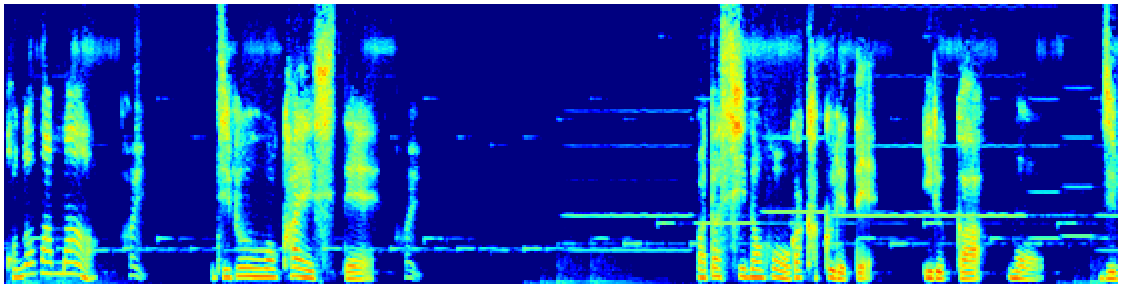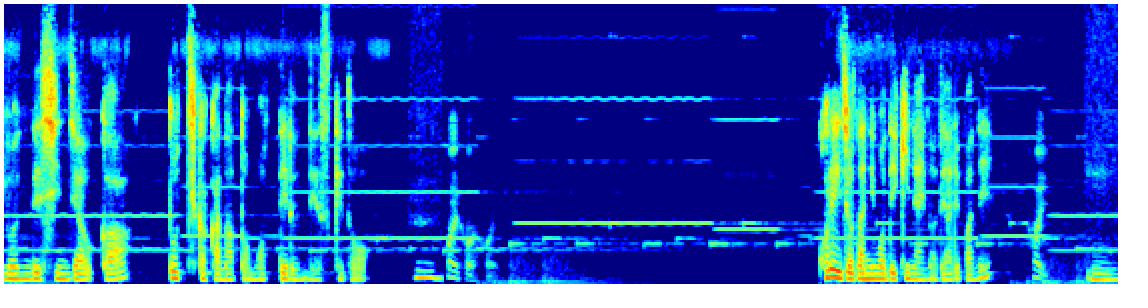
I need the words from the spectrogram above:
このままはい。自分を返して、はい。私の方が隠れているか、もう自分で死んじゃうか、どっちかかなと思ってるんですけど、はいはいはい。これ以上何もできないのであればね。はい。うん。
